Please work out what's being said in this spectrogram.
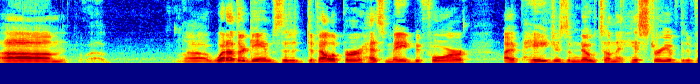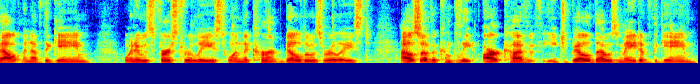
Um, uh, what other games the developer has made before? I have pages of notes on the history of the development of the game, when it was first released, when the current build was released. I also have a complete archive of each build that was made of the game.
